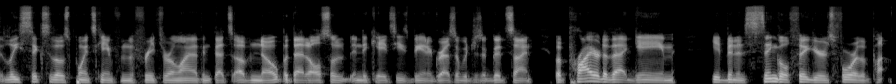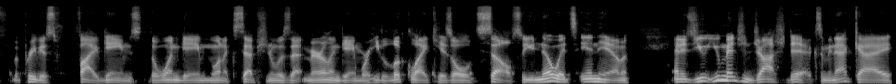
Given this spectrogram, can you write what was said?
at least six of those points came from the free throw line. I think that's of note, but that also indicates he's being aggressive, which is a good sign. But prior to that game, he had been in single figures for the, the previous five games. The one game, one exception was that Maryland game where he looked like his old self. So you know it's in him. And as you you mentioned, Josh Dix. I mean that guy,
